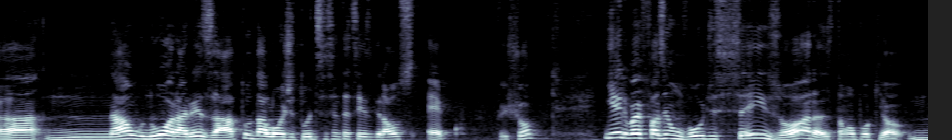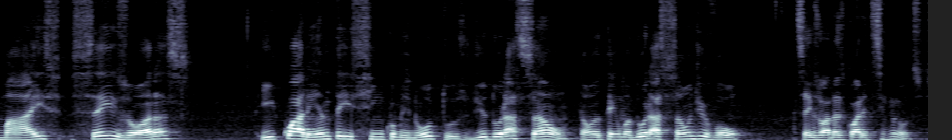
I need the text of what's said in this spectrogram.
uh, no horário exato da longitude 66 graus eco. Fechou? E ele vai fazer um voo de 6 horas, então um pouquinho, ó, mais 6 horas e 45 minutos de duração. Então eu tenho uma duração de voo 6 horas e 45 minutos.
